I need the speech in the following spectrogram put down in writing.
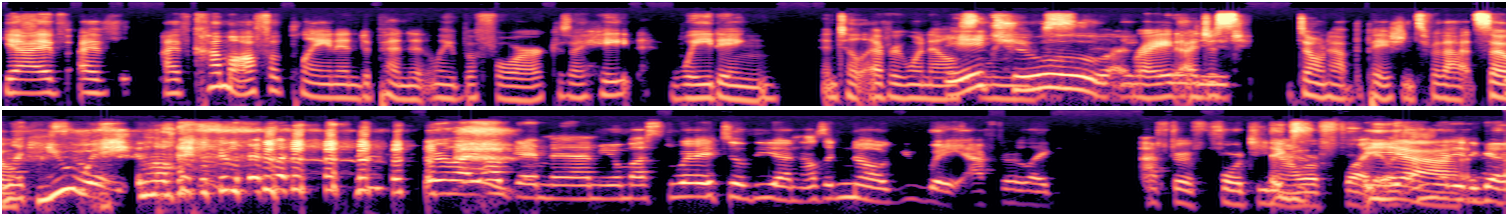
Yeah, I've I've I've come off a plane independently before because I hate waiting until everyone else Me leaves. too. Right? I do just too. don't have the patience for that. I'm So like, you wait. They're like, okay, ma'am, you must wait till the end. I was like, no, you wait after like after a 14 Ex- hour flight. Like, yeah. I'm ready to get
